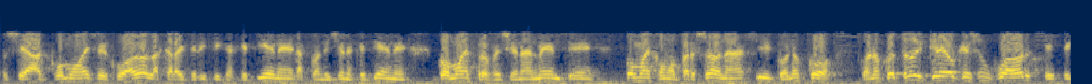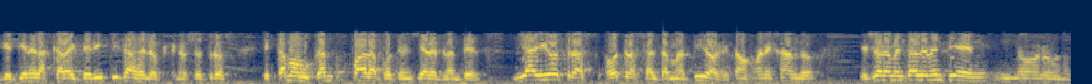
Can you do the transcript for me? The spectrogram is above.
O sea, cómo es el jugador, las características que tiene, las condiciones que tiene, cómo es profesionalmente, cómo es como persona. Sí, conozco, conozco todo y creo que es un jugador este, que tiene las características de lo que nosotros estamos buscando para potenciar el plantel. Y hay otras, otras alternativas que estamos manejando que yo lamentablemente no, no, no,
